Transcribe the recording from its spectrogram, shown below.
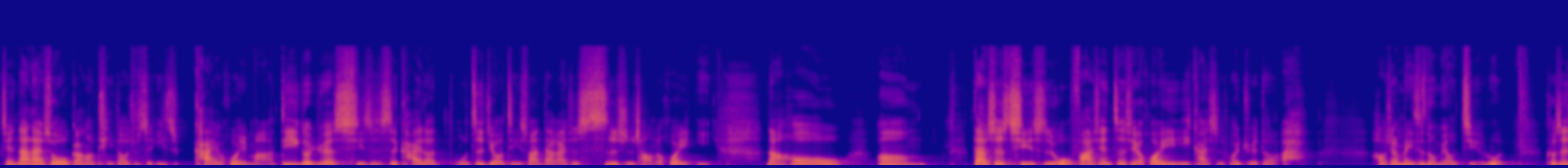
简单来说，我刚有提到，就是一直开会嘛。第一个月其实是开了，我自己有计算，大概是四十场的会议。然后，嗯，但是其实我发现这些会议一开始会觉得啊，好像每次都没有结论。可是，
